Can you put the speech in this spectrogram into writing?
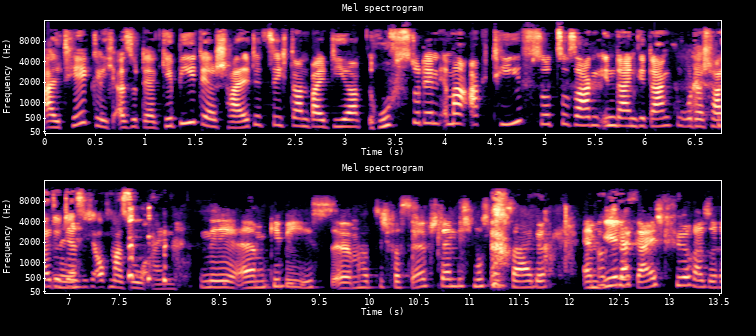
alltäglich. Also der Gibi, der schaltet sich dann bei dir. Rufst du den immer aktiv sozusagen in deinen Gedanken oder schaltet nee. er sich auch mal so ein? nee, ähm, Gibi ist, ähm, hat sich verselbstständigt, muss man sagen. Ähm, okay. Jeder Geistführer, also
